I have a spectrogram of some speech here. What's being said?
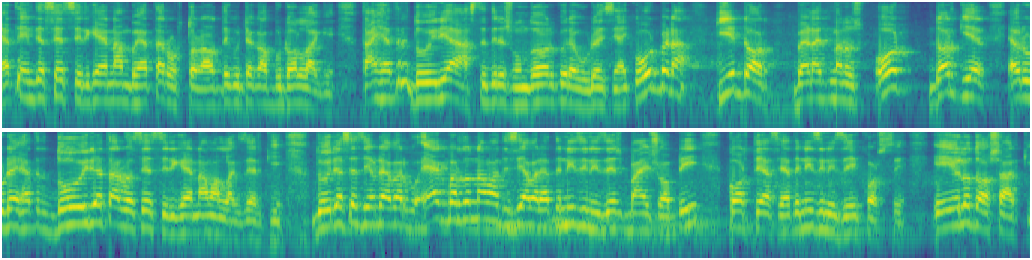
হাতে এনতে সে সির খেয়ে নামবো, হাতে আর উঠতো না, অর্ধেক কাবু ডর লাগে। তাই হাতে দৌড়িয়া আস্তে ধীরে সুন্দর করে উড়াইছি। আই ওট বেটা, কি ডর? বেড়াইত মানুষ ওট ডর কি আর? এবার উড়ে হাতে দৌড়িয়া তার সির খেয়ে নামার লাগছে আর কি। দৌড়িয়া সে সিমটা আবার একবার তো নামা দিছি আবার হাতে নিজে নিজে বাই সবটি করতে আছে হাতে নিজে নিজেই করছে। এই হলো দশা আর কি।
